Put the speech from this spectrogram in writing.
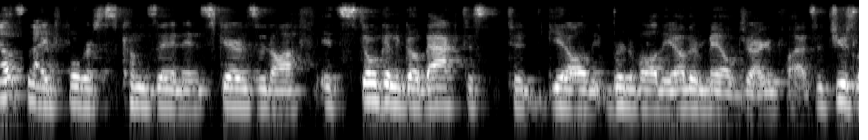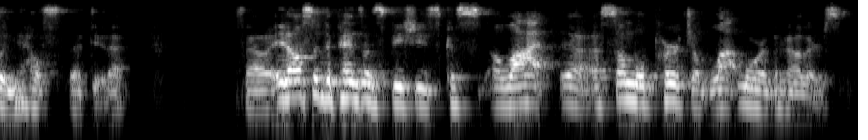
outside force comes in and scares it off, it's still going to go back to, to get all the, rid of all the other male dragonflies. It's usually males that do that. So it also depends on species because a lot, uh, some will perch a lot more than others.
